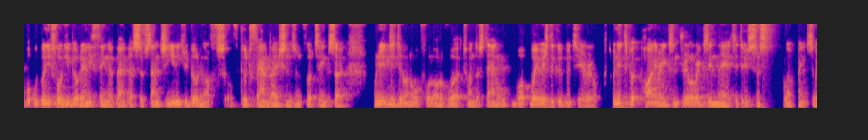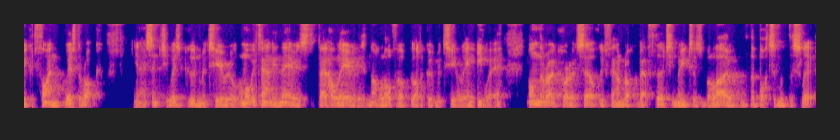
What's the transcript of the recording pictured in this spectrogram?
when before you build anything of a substantial, you need to be building off sort of good foundations and footing. So we need to do an awful lot of work to understand what where is the good material. So we need to put piling rigs and drill rigs in there to do some so we could find where's the rock. You know, essentially, where's good material? And what we found in there is that whole area, there's not a lot, a lot of good material anywhere. On the road corridor itself, we found rock about 30 metres below the bottom of the slip,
